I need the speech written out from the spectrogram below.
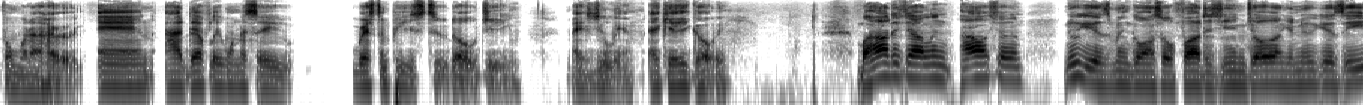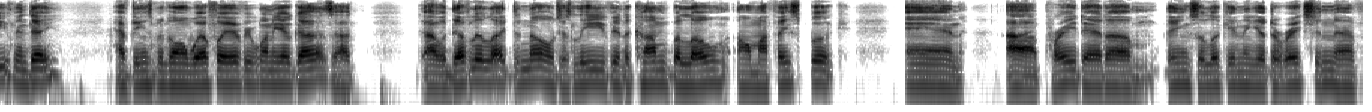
from what I heard. And I definitely want to say rest in peace to the OG, Max Julien, aka Goldie. But how did y'all, how's your New Year's been going so far? Did you enjoy your New Year's Eve and day? Have things been going well for every one of you guys? I I would definitely like to know. Just leave in the comment below on my Facebook. And I pray that um, things are looking in your direction. If,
